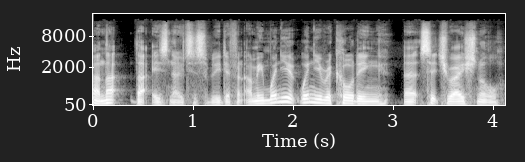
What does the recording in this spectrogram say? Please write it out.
and that that is noticeably different. I mean, when you when you're recording uh, situational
